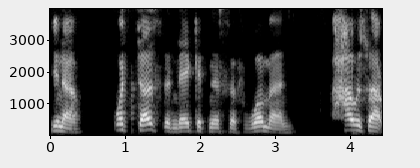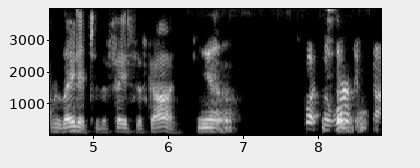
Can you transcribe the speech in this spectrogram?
you know, what does the nakedness of woman how is that related to the face of God? Yeah. Well, it's the It's the- work of God,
